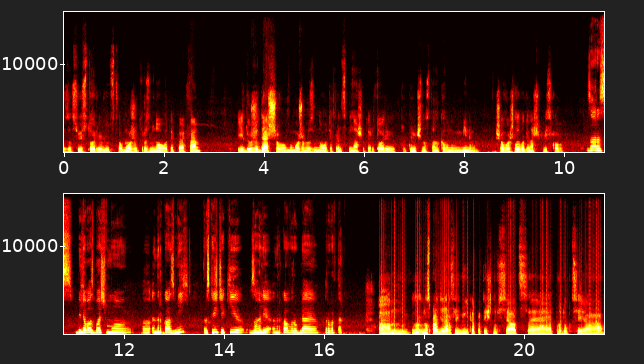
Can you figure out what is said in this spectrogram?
за всю історію людства можуть розміновувати ПФМ. І дуже дешево ми можемо розміновувати в принципі нашу територію, включно з танковими мінами, що важливо для наших військових. Зараз біля вас бачимо е, НРК Змій. Розкажіть, які взагалі НРК виробляє Ровертек? А, насправді зараз лінійка практично вся це продукція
